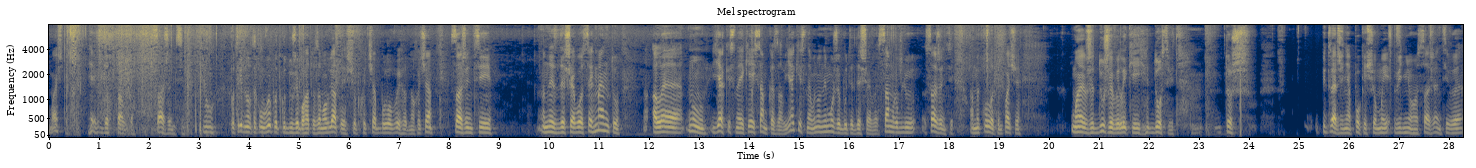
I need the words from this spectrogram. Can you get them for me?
Бачите, як доставка саджанці. Ну, потрібно в такому випадку дуже багато замовляти, щоб хоча б було вигодно. Хоча саджанці не з дешевого сегменту, але ну, якісне, як я і сам казав, якісне, воно не може бути дешеве. Сам роблю саджанці, а Микола тим паче має вже дуже великий досвід. Тож підтвердження поки що ми від нього саджанців е,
